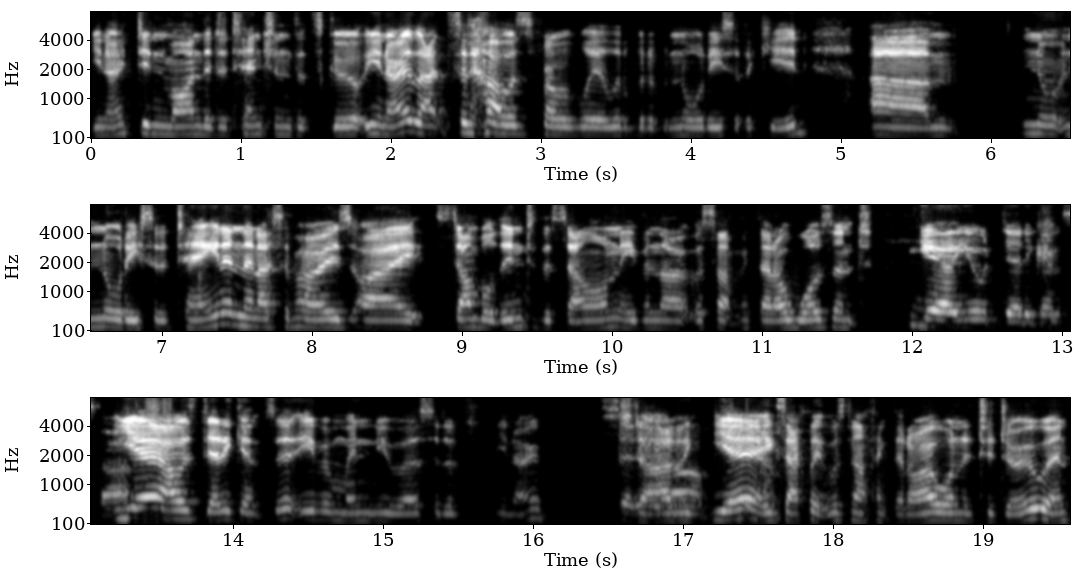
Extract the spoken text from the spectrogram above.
you know didn't mind the detentions at school you know that sort of, i was probably a little bit of a naughty sort of kid um na- naughty sort of teen and then i suppose i stumbled into the salon even though it was something that i wasn't Yeah, you were dead against that. yeah i was dead against it even when you were sort of you know Setting started. up, Yeah, exactly. It was nothing that I wanted to do, and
